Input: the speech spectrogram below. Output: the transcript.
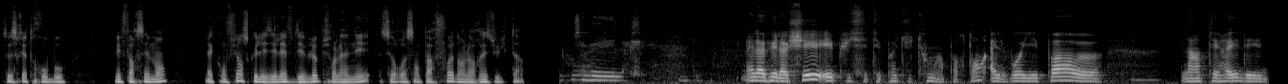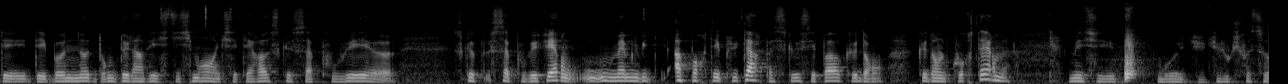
Ce serait trop beau. Mais forcément, la confiance que les élèves développent sur l'année se ressent parfois dans leurs résultats. J'avais lâché. Elle avait lâché et puis c'était pas du tout important. Elle voyait pas euh, l'intérêt des, des, bonnes notes, donc de l'investissement, etc. Ce que ça pouvait euh, ce que ça pouvait faire, ou même lui apporter plus tard, parce que c'est pas que dans, que dans le court terme. Mais c'est tu, veux que je fasse ça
